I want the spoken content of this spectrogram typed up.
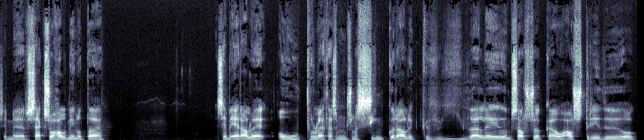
sem er 6,5 mínúta sem er alveg ótrúlegt þar sem hún syngur alveg gríðalegum sársöka og ástríðu og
